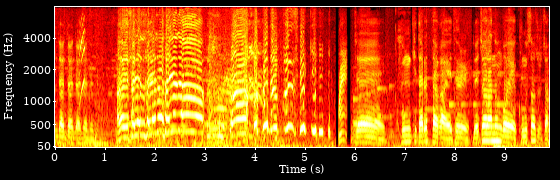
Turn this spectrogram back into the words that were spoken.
안돼 안돼 안돼 안돼 안돼. 아 야, 살려줘 살려줘 살려줘! 아 나쁜 새끼. 이제 궁 기다렸다가 애들 뇌절하는 거에 궁 써주자.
